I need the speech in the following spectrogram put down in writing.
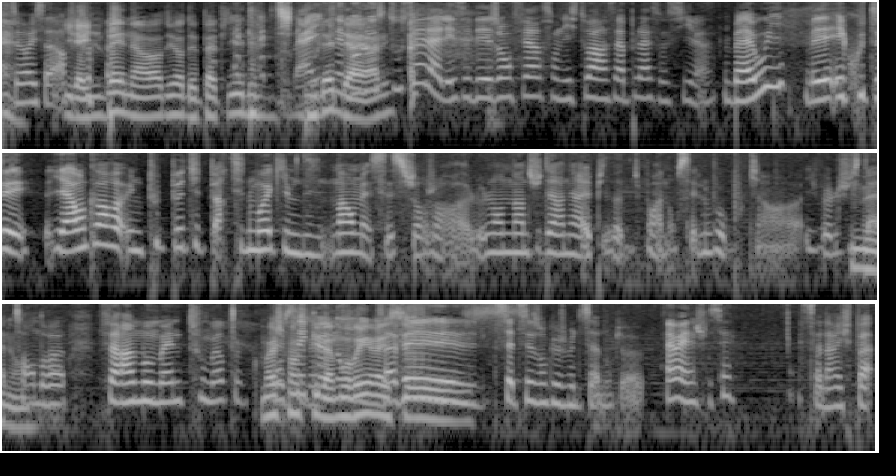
cette théorie, ça marche Il a une benne à ordures de papier, de petites Bah, il boulettes s'est derrière bolos tout seul à laisser des gens faire son histoire à sa place aussi là. Bah oui, mais écoutez, il y a encore une toute petite partie de moi qui me dit non mais c'est sûr, genre euh, le lendemain du dernier épisode, ils vont annoncer le nouveau bouquin, euh, ils veulent juste Mais attendre, euh, faire un momentum un peu. Moi, je pense qu'il que va et Ça fait cette saison que je me dis ça, donc euh, Ah ouais, je sais. ça n'arrive pas.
